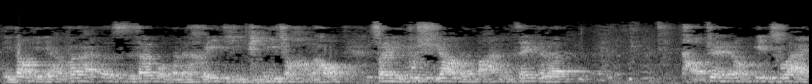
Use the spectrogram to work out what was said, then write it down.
你到底两分还二十分，我们的合议庭评议就好了哦。所以你不需要呢，把你这个呢考卷内容印出来。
